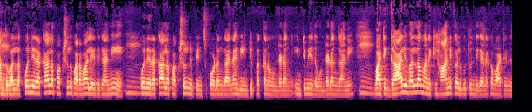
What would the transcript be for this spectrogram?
అందువల్ల కొన్ని రకాల పక్షులు పర్వాలేదు కానీ కొన్ని రకాల పక్షుల్ని పెంచుకోవడం కానీ అవి ఇంటి పక్కన ఉండడం ఇంటి మీద ఉండడం కానీ వాటి గాలి వల్ల మనకి హాని కలుగుతుంది కనుక వాటిని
